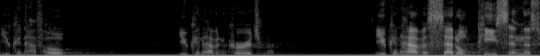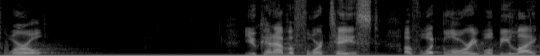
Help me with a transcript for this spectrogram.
You can have hope. You can have encouragement. You can have a settled peace in this world. You can have a foretaste of what glory will be like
